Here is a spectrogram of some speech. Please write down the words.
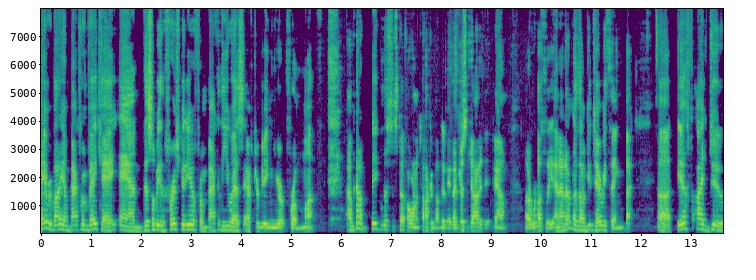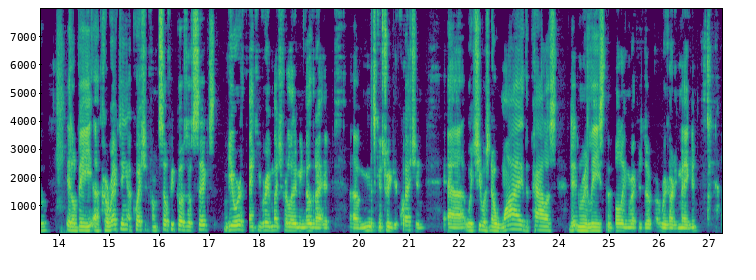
Hey everybody, I'm back from vacay, and this will be the first video from back in the US after being in Europe for a month. I've got a big list of stuff I want to talk about today, and I've just jotted it down uh, roughly, and I don't know that I'll get to everything, but uh, if I do, it'll be uh, correcting a question from Sophie Kozo 6 viewer. Thank you very much for letting me know that I had uh, misconstrued your question, uh, which she wants to know why the palace didn't release the bullying records regarding Meghan.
